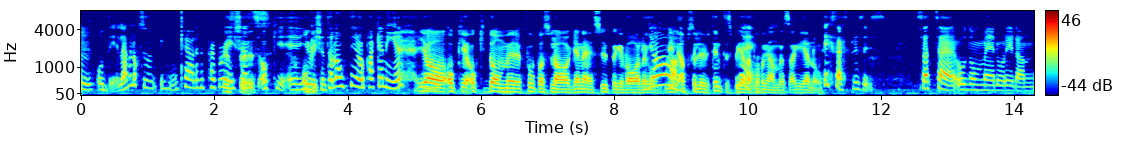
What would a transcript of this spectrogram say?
Mm. Och det lär väl också kräva lite preparations Precis. och eh, Eurovision tar långt ner och packar ner. Ja, och, och de eh, fotbollslagen är superrivaler Ja. och vill absolut inte spela Nej. på varandras arenor. Exakt precis. Så att så här, och de är då redan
